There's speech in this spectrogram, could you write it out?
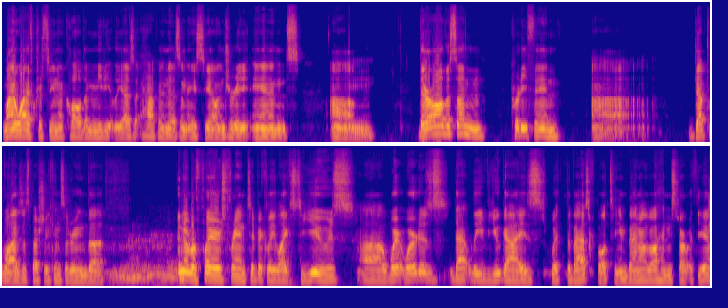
my wife Christina called immediately as it happened as an ACL injury, and um, they're all of a sudden pretty thin, uh, depth wise, especially considering the the number of players Fran typically likes to use. Uh, where where does that leave you guys with the basketball team? Ben, I'll go ahead and start with you.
